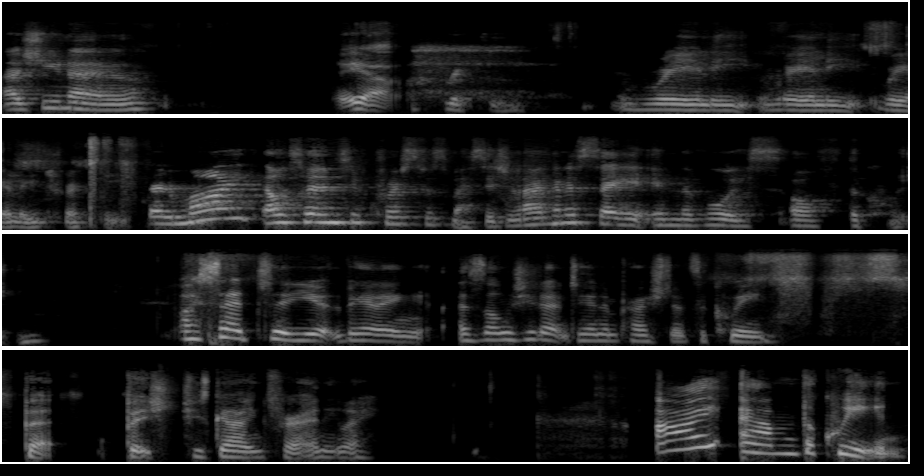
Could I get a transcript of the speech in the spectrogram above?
as you know, Yeah. tricky. Really, really, really tricky. So my alternative Christmas message, and I'm going to say it in the voice of the Queen. I said to you at the beginning, as long as you don't do an impression of the Queen, but but she's going for it anyway. I am the Queen.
